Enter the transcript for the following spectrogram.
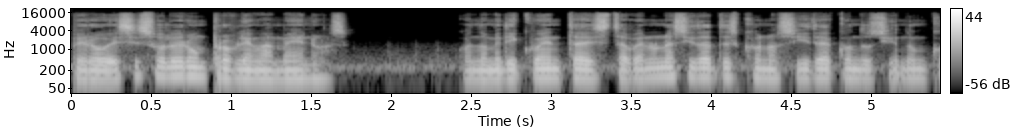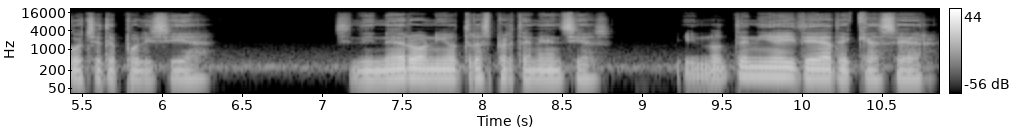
pero ese solo era un problema menos. Cuando me di cuenta estaba en una ciudad desconocida conduciendo un coche de policía sin dinero ni otras pertenencias, y no tenía idea de qué hacer.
